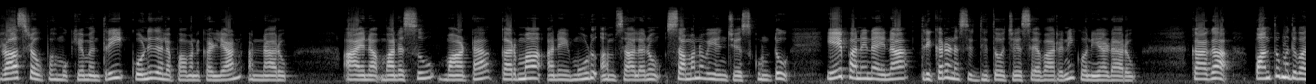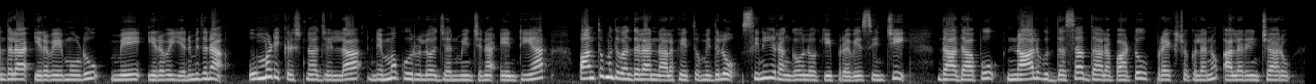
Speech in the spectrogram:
రాష్ట్ర ఉప ముఖ్యమంత్రి కొణిదెల పవన్ కళ్యాణ్ అన్నారు. ఆయన మనస్సు మాట కర్మ అనే మూడు అంశాలను సమన్వయం చేసుకుంటూ ఏ పనినైనా త్రికరణ సిద్ధితో చేసేవారని కొనియాడారు. కాగా పంతొమ్మిది వందల ఇరవై మూడు మే ఇరవై ఎనిమిదిన ఉమ్మడి కృష్ణా జిల్లా నిమ్మకూరులో జన్మించిన ఎన్టీఆర్ పంతొమ్మిది వందల నలభై తొమ్మిదిలో సినీ రంగంలోకి ప్రవేశించి దాదాపు నాలుగు దశాబ్దాల పాటు ప్రేక్షకులను అలరించారు.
